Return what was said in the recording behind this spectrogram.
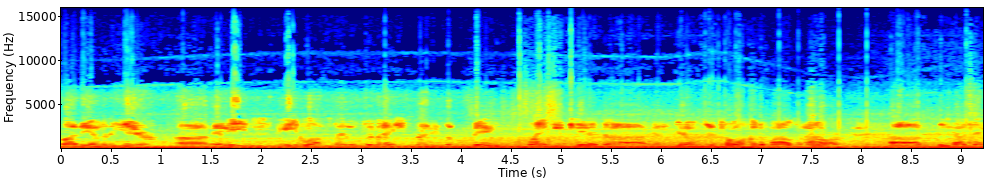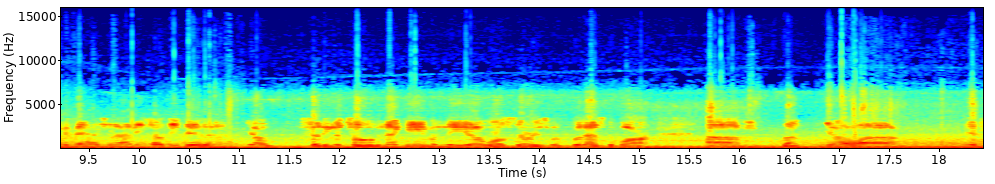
by the end of the year. Uh, and he's he loves that intimidation. Right? He's a big, lanky kid, uh, and you know, you throw 100 miles an hour. Uh, he's got to take advantage of that. And he certainly did, and you know, setting the tone in that game in the uh, World Series with with Escobar. Um, but you know. Uh, it's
